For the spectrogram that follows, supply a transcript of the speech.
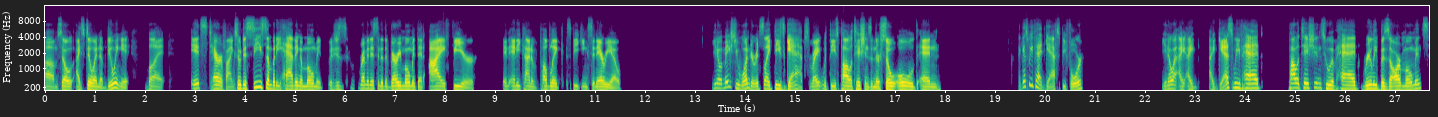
Um so I still end up doing it, but it's terrifying. So to see somebody having a moment which is reminiscent of the very moment that I fear in any kind of public speaking scenario, you know, it makes you wonder. It's like these gaps, right, with these politicians and they're so old and I guess we've had gaffes before. You know, I I I guess we've had politicians who have had really bizarre moments.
